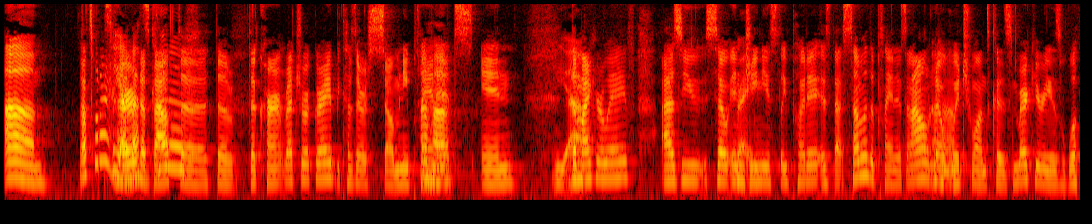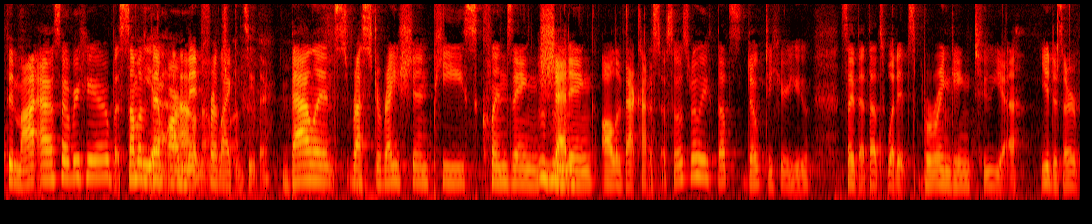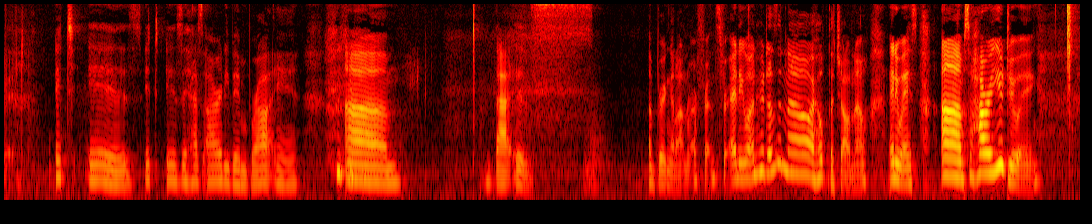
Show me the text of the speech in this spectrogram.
Um, that's what I so heard yeah, about kind of... the, the the current retrograde because there are so many uh-huh. planets uh-huh. in yeah. the microwave. As you so ingeniously right. put it, is that some of the planets, and I don't know uh-huh. which ones, because Mercury is whooping my ass over here, but some of yeah, them are meant for like balance, restoration, peace, cleansing, mm-hmm. shedding, all of that kind of stuff. So it's really that's dope to hear you say that. That's what it's bringing to you. You deserve it. It is. It is. It has already been brought in. Um, that is a Bring It On reference for anyone who doesn't know. I hope that y'all know. Anyways, um, so how are you doing?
